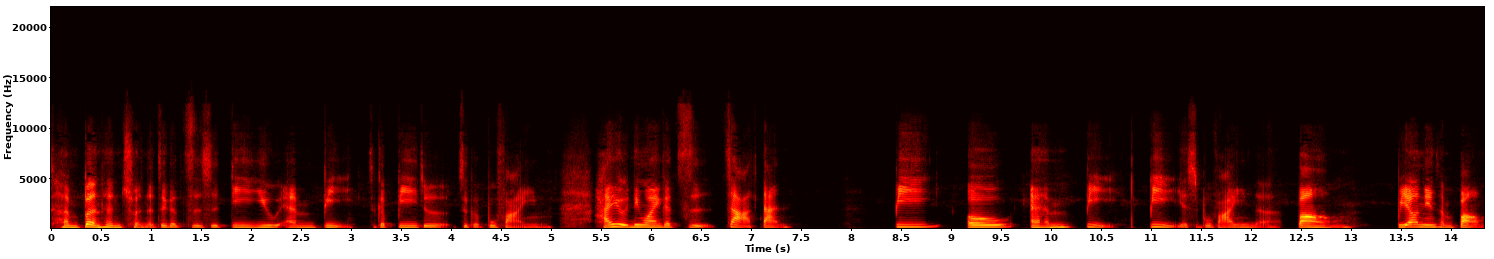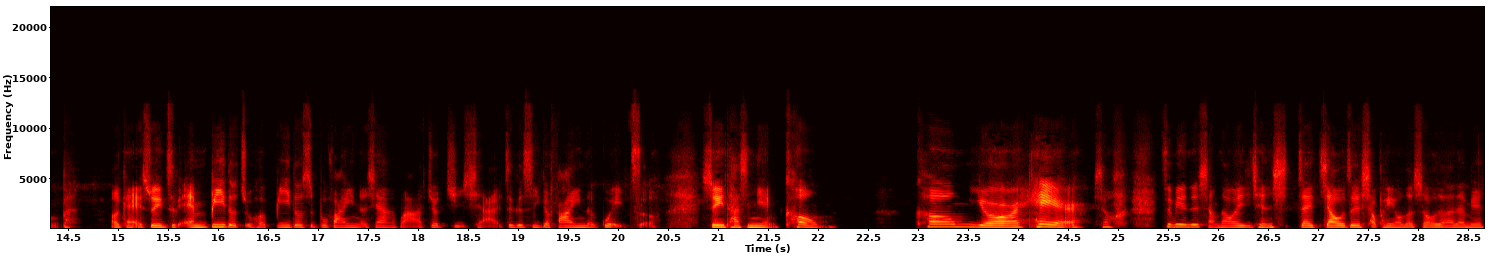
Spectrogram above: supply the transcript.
很笨、很蠢的这个字是 d u m b，这个 b 就是这个不发音。还有另外一个字炸弹，b o m b，b 也是不发音的，bomb 不要念成 bomb，OK？所以这个 m b 的组合 b 都是不发音的，现在把它就举起来，这个是一个发音的规则，所以它是念 comb。Comb your hair，像这边就想到我以前在教这个小朋友的时候，在那边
